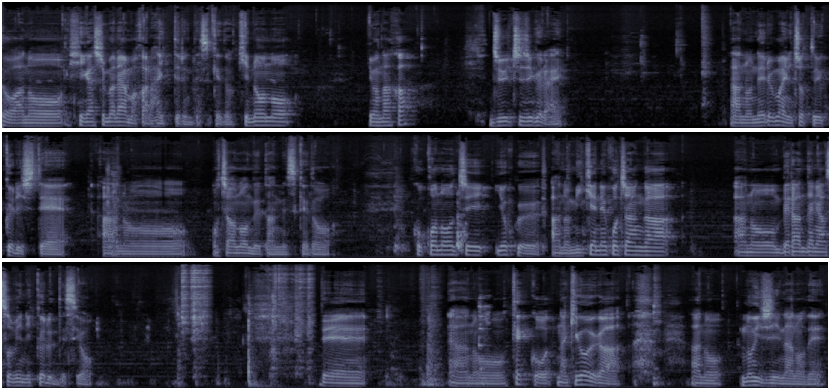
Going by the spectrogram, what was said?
今日あの東村山から入ってるんですけど昨日の夜中？11時ぐらい？あの寝る前にちょっとゆっくりしてあのお茶を飲んでたんですけどここのうちよくあの三毛猫ちゃんがあのベランダに遊びに来るんですよ。であの結構鳴き声が あのノイジーなので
